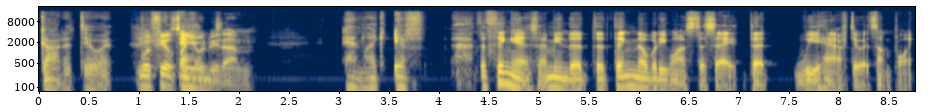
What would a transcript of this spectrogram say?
got to do it. What feels like and, it would be them. And like, if the thing is, I mean, the, the thing nobody wants to say that we have to at some point.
